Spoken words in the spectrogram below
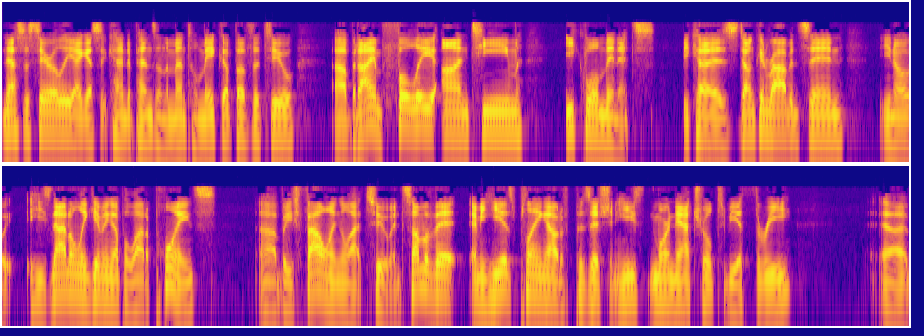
necessarily. I guess it kind of depends on the mental makeup of the two. Uh, but I am fully on team equal minutes because Duncan Robinson, you know, he's not only giving up a lot of points, uh, but he's fouling a lot too. And some of it, I mean, he is playing out of position. He's more natural to be a three. Uh,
